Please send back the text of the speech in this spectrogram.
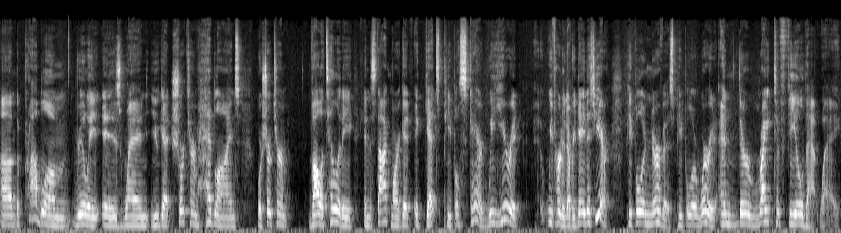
Um, the problem really is when you get short term headlines or short term volatility in the stock market, it gets people scared. We hear it we've heard it every day this year. People are nervous, people are worried, and they're right to feel that way.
